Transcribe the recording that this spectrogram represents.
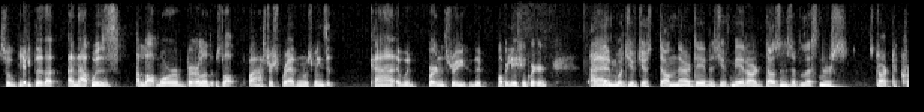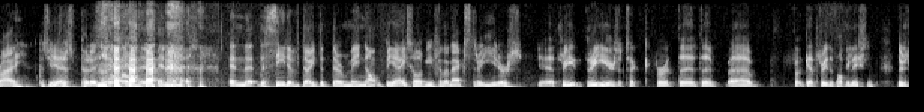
So Yep. keep that, that, and that was a lot more virulent. It was a lot faster spreading, which means it can it would burn through the population quicker. I think Um, what you've just done there, Dave, is you've made our dozens of listeners start to cry because you've Yeah. just put in the, in, the, in, the, in the the seed of doubt that there may not be ice hockey for the next three years. Yeah, three three years it took for it to, to uh, get through the population. There's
